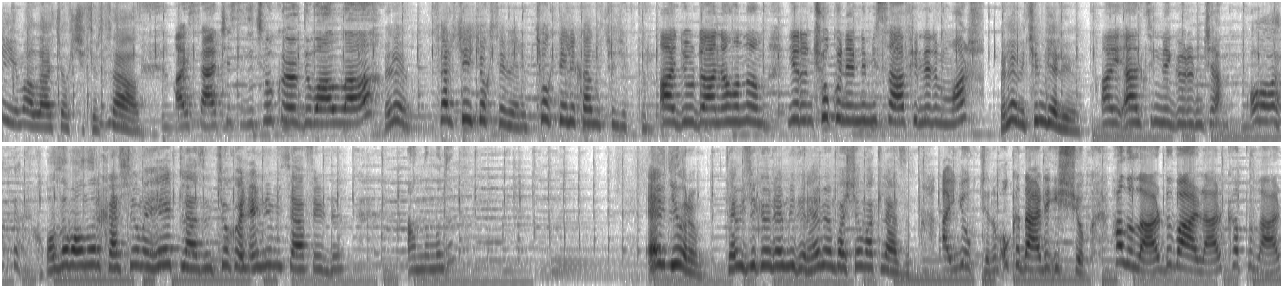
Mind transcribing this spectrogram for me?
İyiyim Allah'a çok şükür sağ ol. Ay Serçe sizi çok övdü valla. Öyle mi? Serçeyi çok severim. Çok delikanlı çocuktur. Ay Dürdane Hanım, yarın çok önemli misafirlerim var. Öyle mi? Kim geliyor? Ay Eltim'le görüneceğim. Aa, o zaman onları karşılamaya heyet lazım. Çok önemli misafirdir. Anlamadın? Ev diyorum. Temizlik önemlidir. Hemen başlamak lazım. Ay yok canım o kadar da iş yok. Halılar, duvarlar, kapılar,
